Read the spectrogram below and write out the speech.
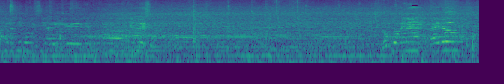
Bagi nanti polisi air dia punya kibrek. 20 minit, rider.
